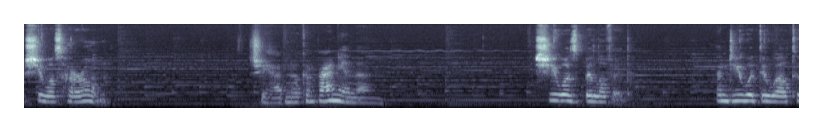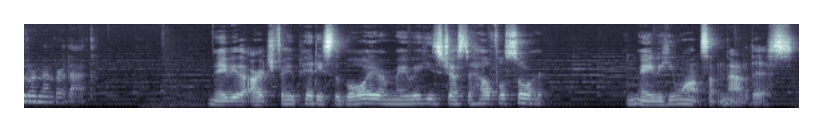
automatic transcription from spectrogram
She was her own. She had no companion then. She was beloved. And you would do well to remember that. Maybe the archfey pities the boy, or maybe he's just a helpful sort. Maybe he wants something out of this.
